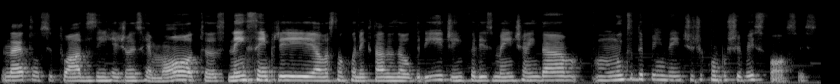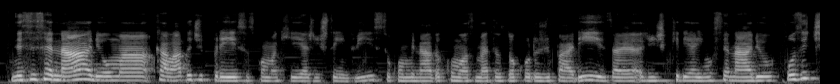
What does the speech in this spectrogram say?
né, estão situados em regiões remotas, nem sempre elas estão conectadas ao grid, infelizmente ainda muito dependente de combustíveis fósseis. Nesse cenário, uma escalada de preços, como aqui a gente tem visto, combinada com as metas do Acordo de Paris, a gente cria aí um cenário positivo,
